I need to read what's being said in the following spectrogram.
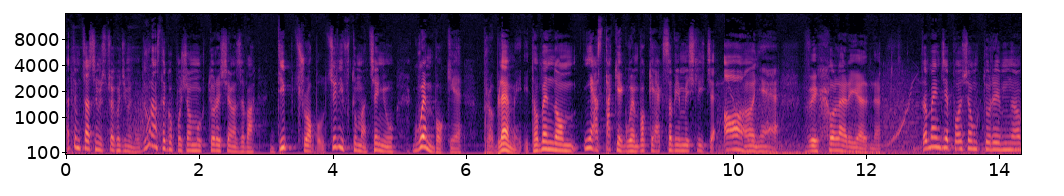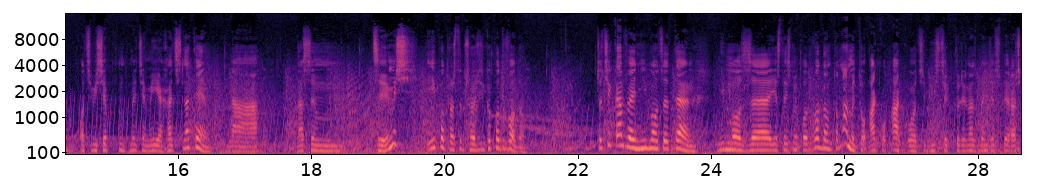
A tymczasem już przechodzimy do 12 poziomu, który się nazywa Deep Trouble, czyli w tłumaczeniu głębokie problemy. I to będą nie aż takie głębokie, jak sobie myślicie. O nie, wy cholery jedne. To będzie poziom, którym no oczywiście będziemy jechać na tym, na naszym czymś i po prostu przechodzić go pod wodą. Co ciekawe, mimo że ten, mimo że jesteśmy pod wodą, to mamy tu Aku Aku oczywiście, który nas będzie wspierać.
